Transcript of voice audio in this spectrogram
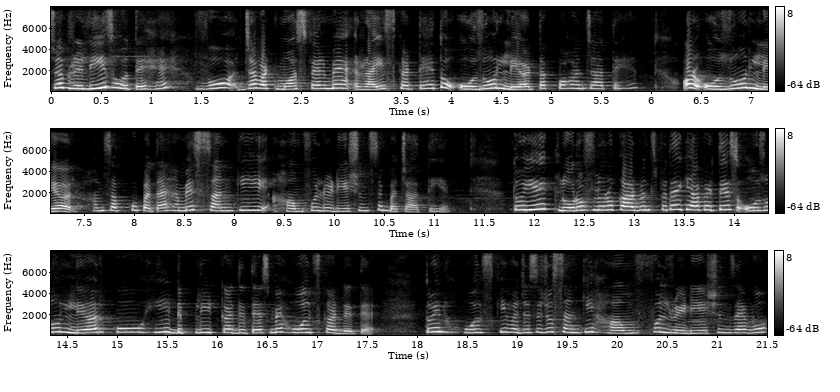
जब रिलीज़ होते हैं, वो जब एटमॉस्फेयर में राइज करते हैं तो ओजोन लेयर तक पहुँच जाते हैं। और ओजोन लेयर हम सबको पता है, हमें सन की हार्मफुल रेडिएशन से बचाती है। तो ये क्लोरोफ्लोरोकार्बन पता है क्या करते हैं? इस ओजोन लेयर को ही डिप्लीट कर देते हैं, इसमें होल्स कर देते हैं। तो इन होल्स की वजह से जो सन की हार्मफुल रेडिएशन है, वो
